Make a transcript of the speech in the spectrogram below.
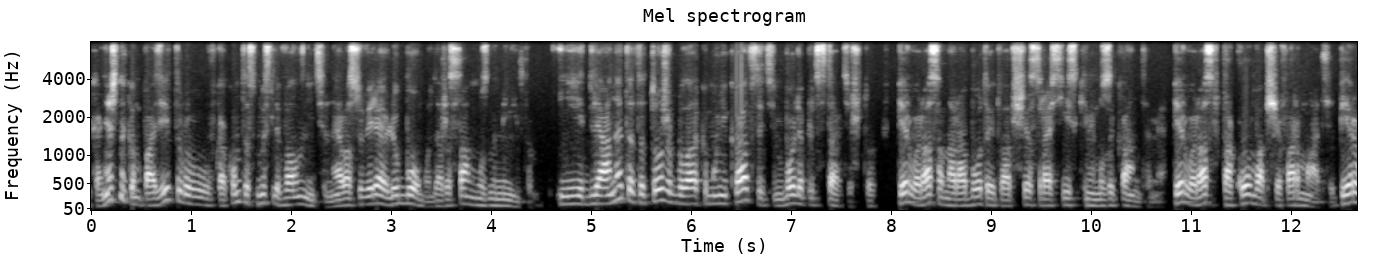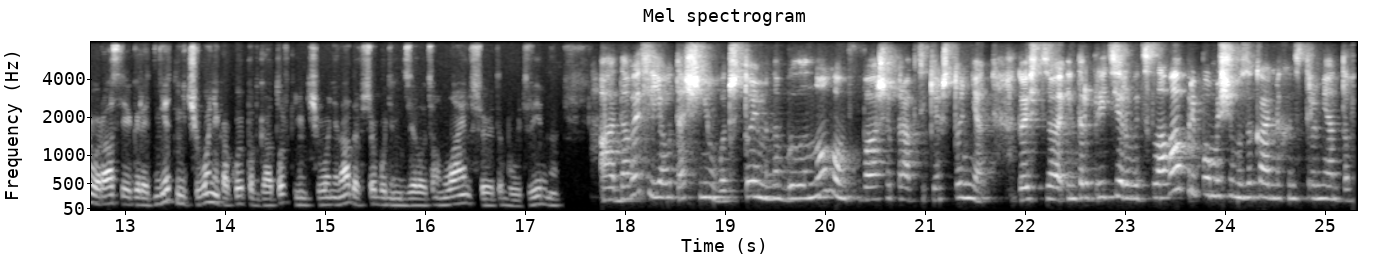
И, конечно, композитору в каком-то смысле волнительно. Я вас уверяю, любому, даже самому знаменитому. И для Аннет это тоже была коммуникация, тем более представьте, что первый раз она работает вообще с российскими музыкантами. Первый раз в таком вообще формате. Первый раз ей говорят, нет, ничего, никакой подготовки, ничего не надо, все будем делать онлайн, все это будет видно. А давайте я уточню, вот что именно было новым в вашей практике, а что нет. То есть э, интерпретировать слова при помощи музыкальных инструментов,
